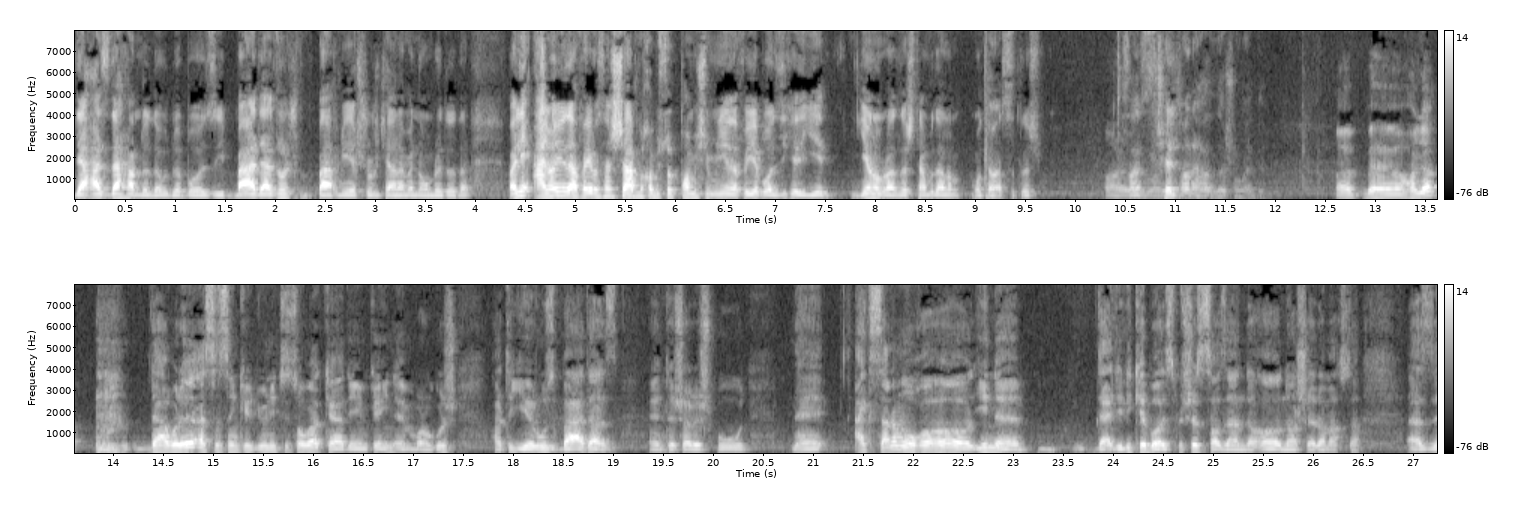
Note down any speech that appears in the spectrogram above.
ده از ده هم داده بود به بازی. بعد از اون بقیه شروع کردن به نمره دادن. ولی الان یه دفعه مثلا شب می‌خوام صبح پا میشیم. یه دفعه یه بازی که یه یه نمره ازش بود الان متوسطش مثلا 40 تا نقدش اومده. حالا درباره اساسن کرید یونیتی صحبت کردیم که این امبارگوش حتی یه روز بعد از انتشارش بود. اکثر موقع ها این دلیلی که باعث میشه سازنده ها ناشرا مخصوصا از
